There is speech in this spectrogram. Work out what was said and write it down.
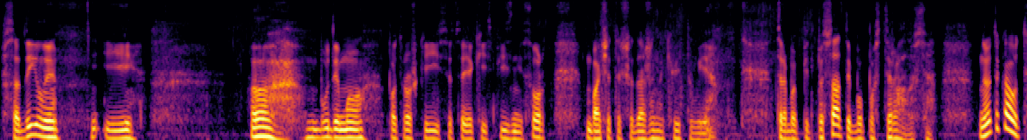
всадили і е, будемо потрошки їсти. Це якийсь пізній сорт. Бачите, що навіть не квітує. Треба підписати, бо постиралося. Ну і така от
